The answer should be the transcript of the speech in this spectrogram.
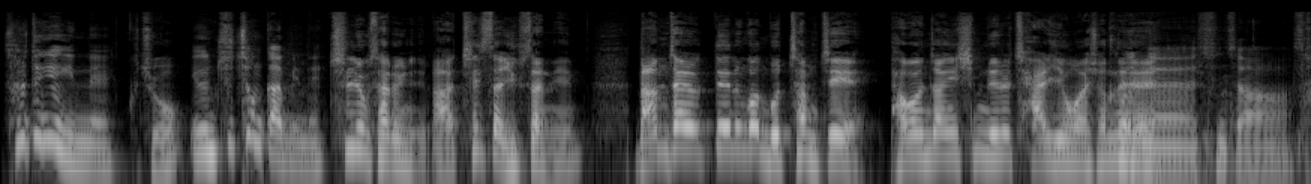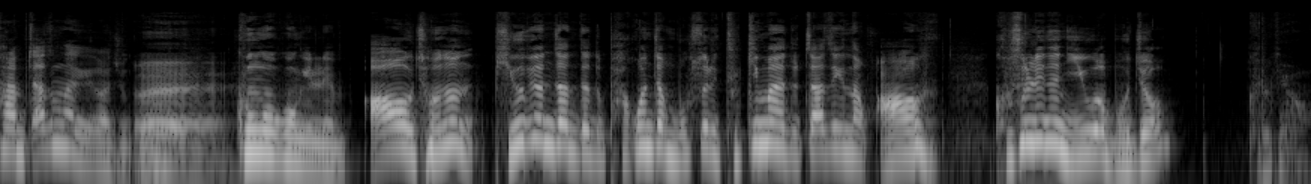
설득력 있네. 그죠? 이건 추천감이네. 7646님, 아, 7464님. 남잘 때는 건 못 참지. 박 원장이 심리를 잘 이용하셨네. 그러네, 진짜. 사람 짜증나게 해가지고. 네. 0501님. 아우, 저는 비흡연자인데도 박 원장 목소리 듣기만 해도 짜증이 나고, 아우, 거슬리는 이유가 뭐죠? 그러게요.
